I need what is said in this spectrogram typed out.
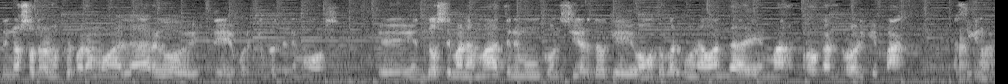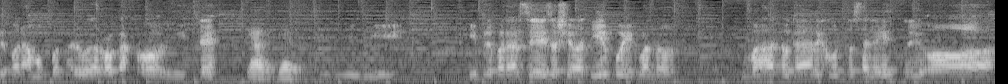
nosotros nos preparamos a largo, ¿viste? Por ejemplo, tenemos eh, en dos semanas más tenemos un concierto que vamos a tocar con una banda de más rock and roll que punk. Así que nos preparamos con algo de rock and roll, ¿viste? Claro, claro. Y, prepararse eso lleva tiempo y cuando vas a tocar justo sale esto y ¡oh!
